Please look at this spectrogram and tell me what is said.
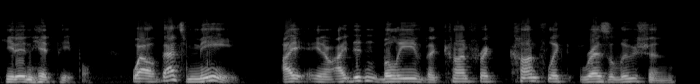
He didn't hit people. Well, that's me. I you know I didn't believe that conflict conflict resolution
